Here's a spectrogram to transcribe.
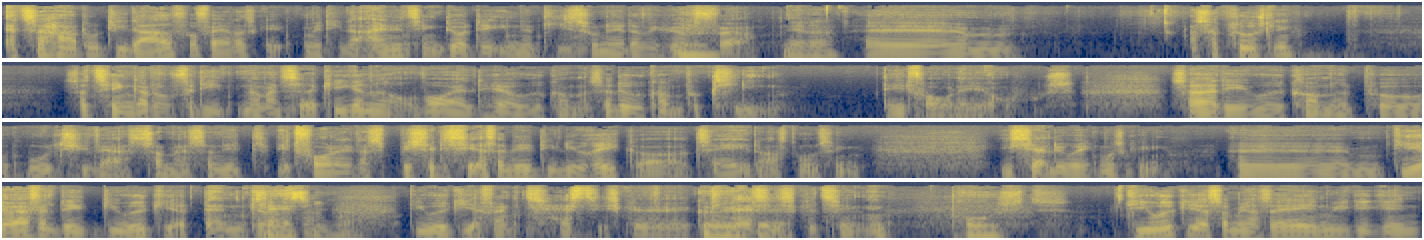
at så har du dit eget forfatterskab med dine egne ting. Det var det en af de sonetter, vi hørte Mm. før. Netop. Øhm, og så pludselig, så tænker du, fordi når man sidder og kigger ned over, hvor alt det her er udkommet, så er det udkommet på Klim. Det er et forlag i Aarhus. Så er det udkommet på Multivers, som er sådan et, et forlag, der specialiserer sig lidt i lyrik og teater og sådan nogle ting. Især lyrik måske. Øhm, de er i hvert fald, de, de udgiver. Klassikere. De udgiver fantastiske, Goethe. klassiske ting. Ikke? Proust. De udgiver, som jeg sagde, inden vi gik ind,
